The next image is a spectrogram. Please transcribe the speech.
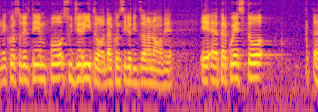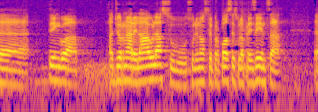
nel corso del tempo suggerito dal Consiglio di zona 9 e eh, per questo eh, tengo a aggiornare l'Aula su, sulle nostre proposte sulla presenza eh,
